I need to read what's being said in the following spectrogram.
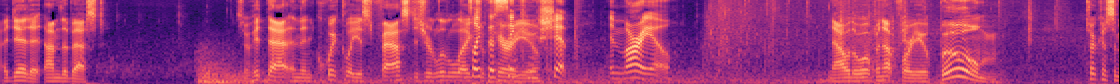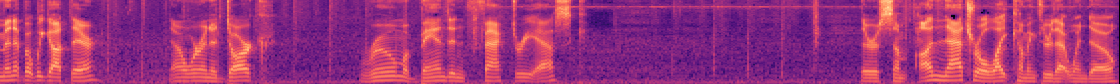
I did it. I'm the best. So hit that, and then quickly, as fast as your little legs It's like will the sinking you. ship in Mario. now they'll open up for you. Boom! Took us a minute, but we got there. Now we're in a dark room, abandoned factory-esque. There is some unnatural light coming through that window.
